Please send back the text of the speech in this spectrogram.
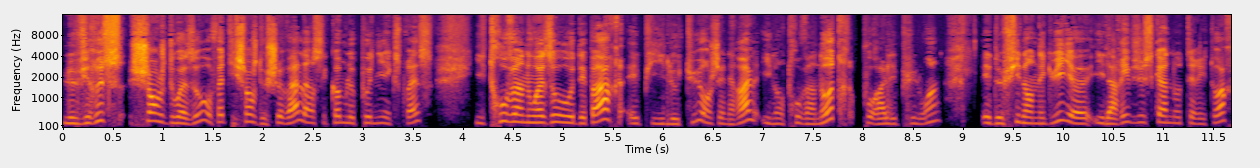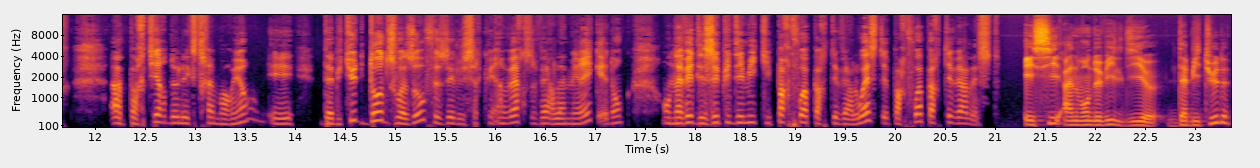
Le virus change d'oiseau, en fait, il change de cheval, hein, c'est comme le Pony Express. Il trouve un oiseau au départ et puis il le tue en général, il en trouve un autre pour aller plus loin et de fil en aiguille, euh, il arrive jusqu'à nos territoires à partir de l'extrême-orient et d'habitude, d'autres oiseaux faisaient le circuit inverse vers l'Amérique et donc on avait des épidémies qui parfois partaient vers l'ouest et parfois partaient vers l'est. Et si Anne Vandeville dit euh, d'habitude,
